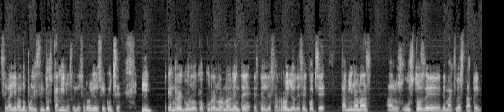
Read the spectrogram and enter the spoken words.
se va llevando por distintos caminos el desarrollo de ese coche. Y en Red Bull lo que ocurre normalmente es que el desarrollo de ese coche camina más a los gustos de, Max Verstappen.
